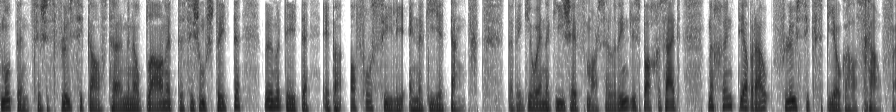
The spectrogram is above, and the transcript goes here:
Muttenz ist ein Flüssiggasterminal geplant. Das ist umstritten, weil man dort eben an fossile Energien denkt. Der Regioenergiechef Marcel Rindlisbacher sagt, man könnte aber auch flüssiges Biogas kaufen.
